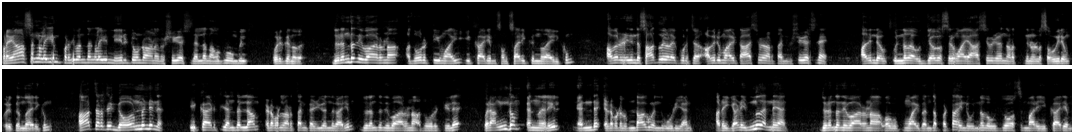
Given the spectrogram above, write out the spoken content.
പ്രയാസങ്ങളെയും പ്രതിബന്ധങ്ങളെയും നേരിട്ടുകൊണ്ടാണ് ഋഷികേഷ് ഇതെല്ലാം നമുക്ക് മുമ്പിൽ ഒരുക്കുന്നത്. ദുരന്ത നിവാരണ അതോറിറ്റിയുമായി ഇക്കാര്യം സംസാരിക്കുന്നതായിരിക്കും. അവരുടെ ഇതിന്റെ സാധ്യതകളെക്കുറിച്ച് അവരുമായിട്ട് ആശയം നടത്താൻ ഋഷികേഷിനെ അതിന്റെ ഉന്നത ഉദ്യോഗസ്ഥരുമായി ആശയവിനിമയം നടത്തുന്നതിനുള്ള സൗകര്യം ഒരുക്കുന്നതായിരിക്കും. ആ തരത്തിൽ ഗവൺമെന്റിന് ഇക്കാര്യത്തിൽ എന്തെല്ലാം ഇടപെടൽ നടത്താൻ കഴിയുമെന്ന കാര്യം ദുരന്ത നിവാരണ അതോറിറ്റിയിലെ ഒരു അംഗം എന്ന നിലയിൽ എന്റെ ഇടപെടൽ ഉണ്ടാകുമെന്ന് കൂടി ഞാൻ അറിയിക്കുകയാണ്. ഇന്ന് തന്നെ ഞാൻ ദുരന്ത നിവാരണ വകുപ്പുമായി ബന്ധപ്പെട്ട അതിന്റെ ഉന്നത ഉദ്യോഗസ്ഥന്മാരെ ഈ കാര്യം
